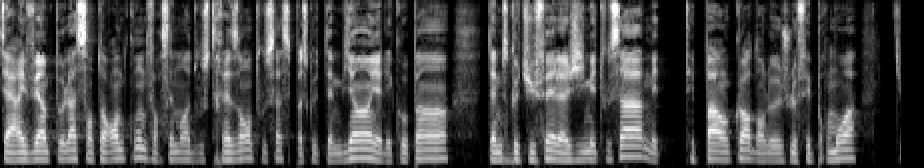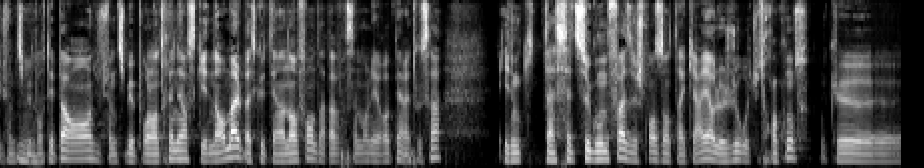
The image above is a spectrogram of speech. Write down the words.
t'es arrivé un peu là sans t'en rendre compte forcément à 12 13 ans tout ça c'est parce que t'aimes bien il y a les copains t'aimes ce que tu fais la gym et tout ça mais t'es pas encore dans le je le fais pour moi tu le fais un petit peu pour tes parents tu le fais un petit peu pour l'entraîneur ce qui est normal parce que t'es un enfant t'as pas forcément les repères et tout ça et donc t'as cette seconde phase je pense dans ta carrière le jour où tu te rends compte que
